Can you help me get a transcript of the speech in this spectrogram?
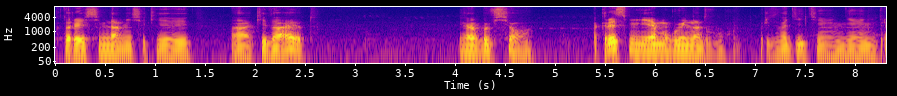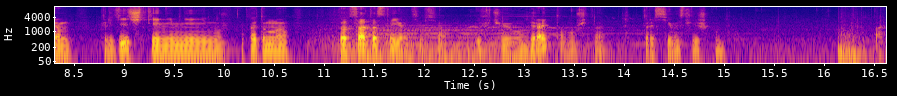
которые семена мне всякие а, кидают. И как бы все. А крыс мне я могу и на двух производить, и они, они прям критические, они мне не нужны. Поэтому тот сад остается, все. Не хочу его убирать, потому что красивый слишком. Так.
